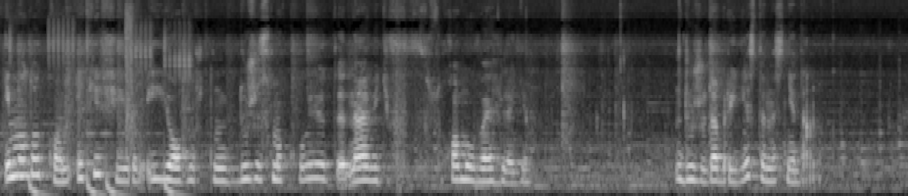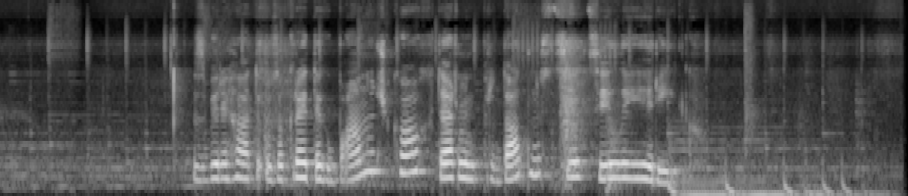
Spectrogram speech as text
і молоком, і кефіром, і йогуртом. Дуже смакують навіть в сухому вигляді. Дуже добре їсти на сніданок. Зберігати у закритих баночках термін придатності цілий рік.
